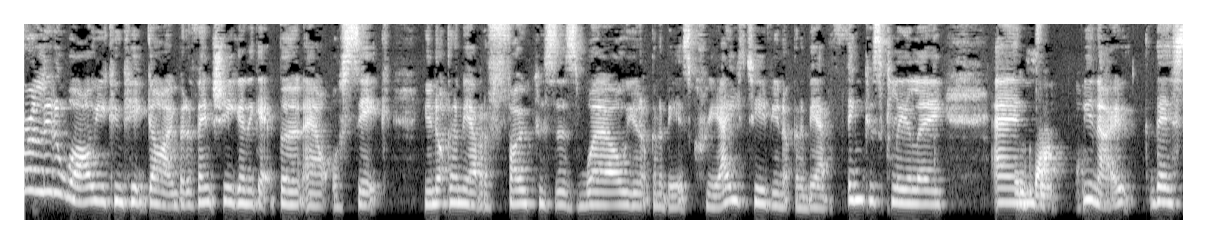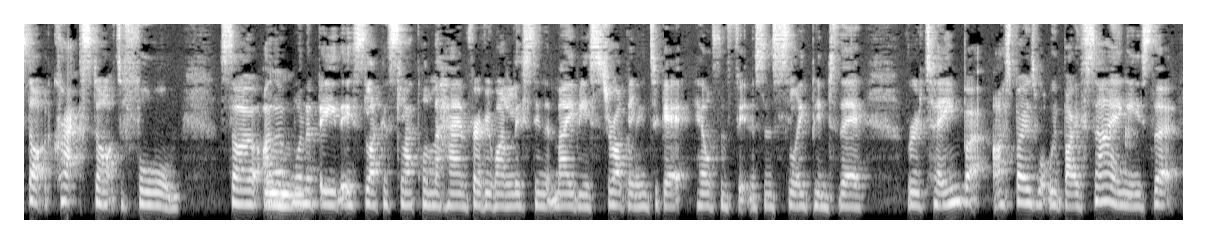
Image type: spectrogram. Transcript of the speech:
for a little while you can keep going, but eventually you're going to get burnt out or sick. You're not going to be able to focus as well. You're not going to be as creative. You're not going to be able to think as clearly, and exactly. you know, there start cracks start to form. So I don't mm. want to be this like a slap on the hand for everyone listening that maybe is struggling to get health and fitness and sleep into their routine. But I suppose what we're both saying is that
